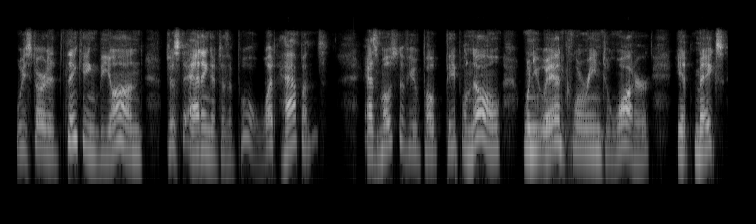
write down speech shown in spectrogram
we started thinking beyond just adding it to the pool. What happens? As most of you po- people know, when you add chlorine to water, it makes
